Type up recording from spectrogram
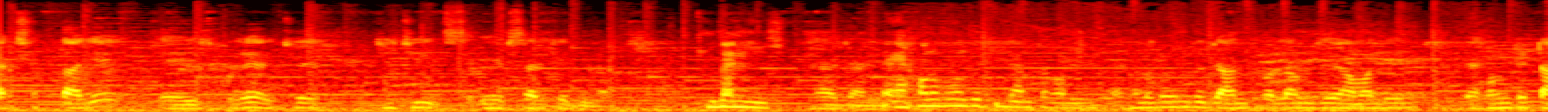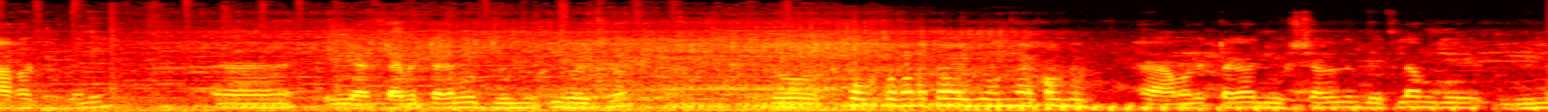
এক সপ্তাহ আগে এই স্কুলে হচ্ছে চিঠি হেড স্যারকে দিলাম। হ্যাঁ জানি এখনও পর্যন্ত কি জানতে পারলে এখনও পর্যন্ত জানতে পারলাম যে আমাদের অ্যাকাউন্টে টাকা ঢোকেনি। এই ট্যাবের টাকা নিয়ে দুর্নীতি হয়েছে। তো তোমাদের টাকা কি অন্য অ্যাকাউন্টে হ্যাঁ আমাদের টাকা নিউজ চ্যানেলে দেখলাম যে বিভিন্ন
